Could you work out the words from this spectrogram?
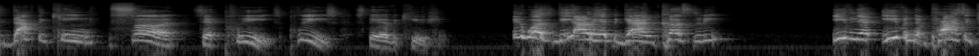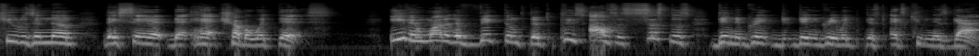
Dr. King's son said, please, please stay execution. It was, they already had the guy in custody. Even that, even the prosecutors in them, they said that had trouble with this. Even one of the victims, the police officer's sisters, didn't agree didn't agree with this executing this guy.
